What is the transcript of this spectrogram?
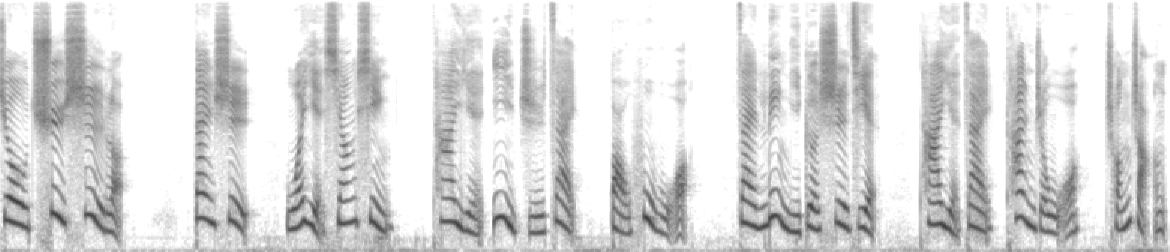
就去世了，但是我也相信，他也一直在保护我，在另一个世界，他也在看着我成长。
